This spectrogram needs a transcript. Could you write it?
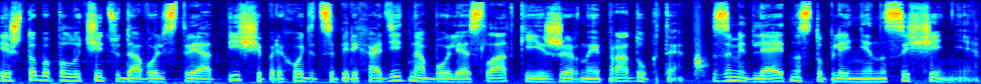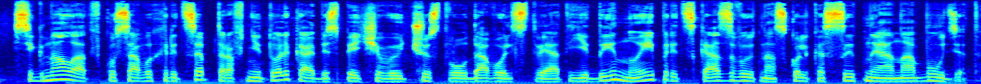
И чтобы получить удовольствие от пищи, приходится переходить на более сладкие и жирные продукты. Замедляет наступление насыщения. Сигналы от вкусовых рецепторов не только обеспечивают чувство удовольствия от еды, но и предсказывают, насколько сытной она будет.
